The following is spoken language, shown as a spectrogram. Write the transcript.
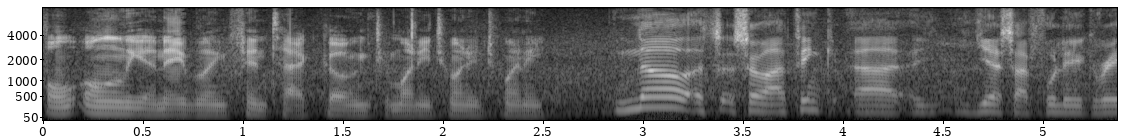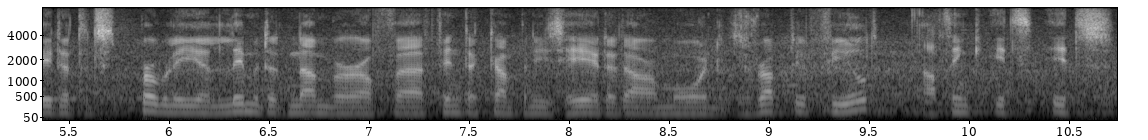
only enabling fintech going to Money 2020? No, so I think uh, yes, I fully agree that it's probably a limited number of uh, fintech companies here that are more in the disruptive field. I think it's it's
